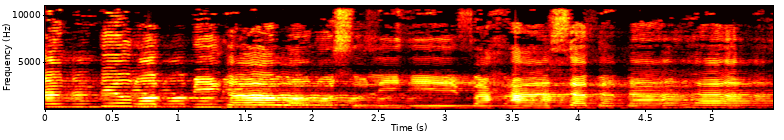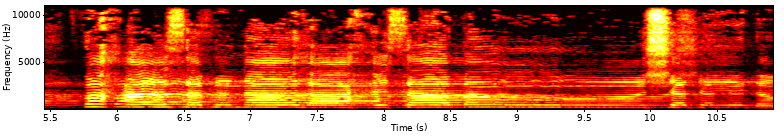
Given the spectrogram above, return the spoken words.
أمر ربها ورسله فحاسبناها فحاسبناها حسابا شديدا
